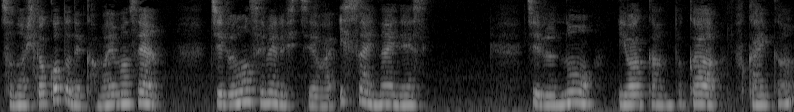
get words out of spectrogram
その一言で構いません。自分を責める必要は一切ないです。自分の違和感とか不快感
